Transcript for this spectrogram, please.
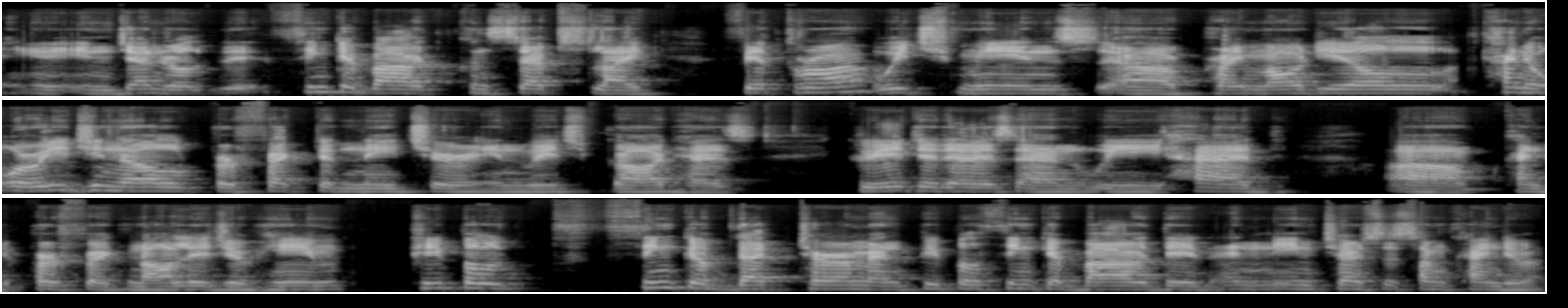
in, in general, think about concepts like fitra, which means uh, primordial, kind of original, perfected nature in which God has created us and we had uh, kind of perfect knowledge of Him. People think of that term and people think about it and in terms of some kind of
